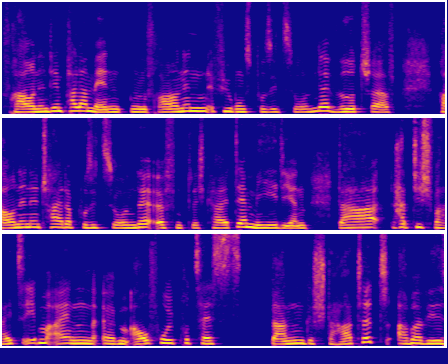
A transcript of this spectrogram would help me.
Frauen in den Parlamenten, Frauen in Führungspositionen der Wirtschaft, Frauen in Entscheiderpositionen der Öffentlichkeit, der Medien. Da hat die Schweiz eben einen ähm, Aufholprozess dann gestartet, aber wir,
